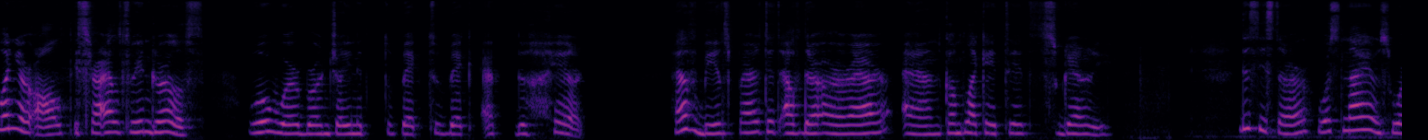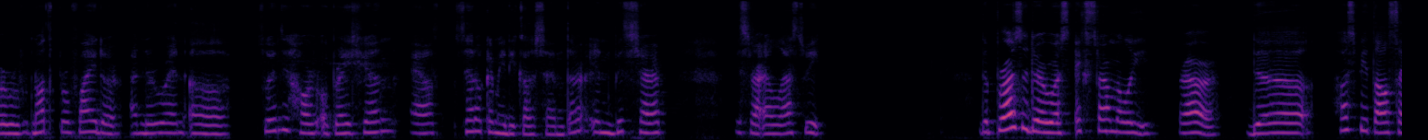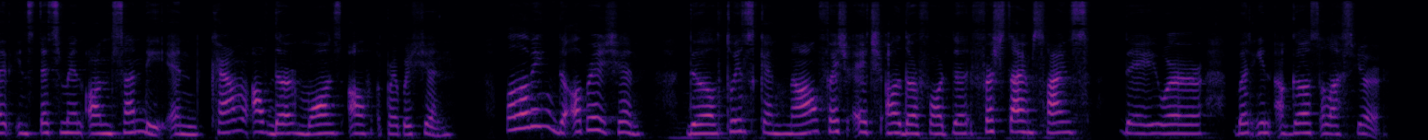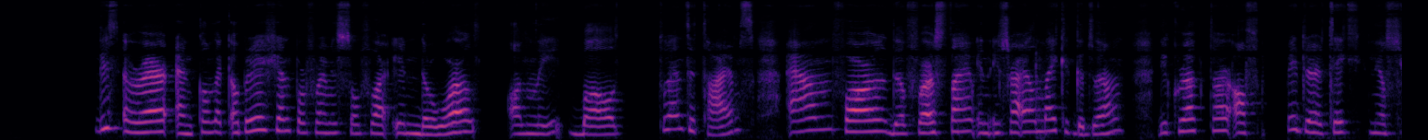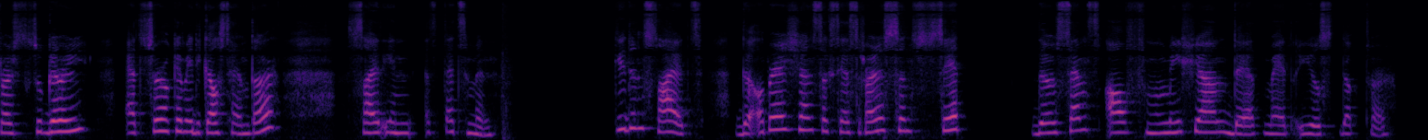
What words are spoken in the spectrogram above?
one-year-old Israeli twin girls, who were born joined to back-to-back at the heart, have been separated after a rare and complicated surgery. The sister, whose names were not provided, underwent a 20-hour operation at Soroka Medical Center in Beersheba, Israel last week. The procedure was extremely rare, the hospital said in statement on Sunday, and came after months of preparation. Following the operation, the twins can now face each other for the first time since they were born in August last year. This is a rare and complex operation performed so far in the world only about 20 times, and for the first time in Israel Mike Gideon, the director of pediatric neurosurgery at Soroka Medical Center, said in a statement. Gideon cites the operation success reasons the sense of mission that made us doctor.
